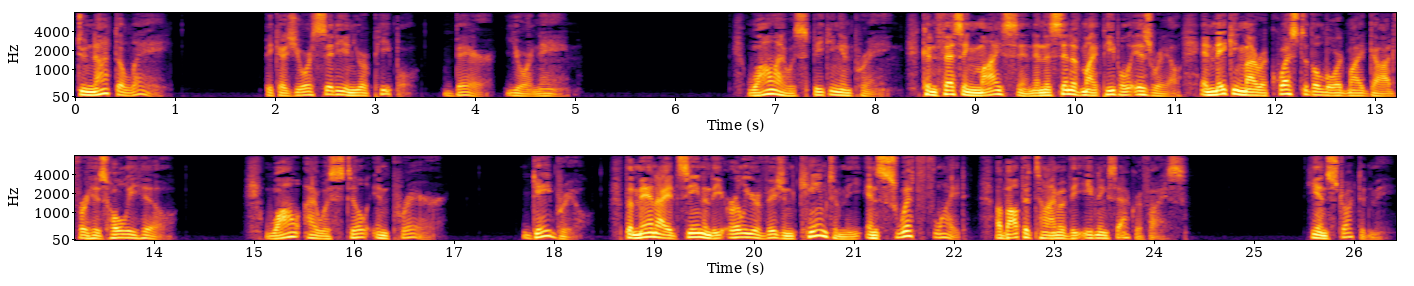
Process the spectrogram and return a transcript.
do not delay because your city and your people bear your name. While i was speaking and praying confessing my sin and the sin of my people israel and making my request to the lord my god for his holy hill while i was still in prayer gabriel the man i had seen in the earlier vision came to me in swift flight about the time of the evening sacrifice. He instructed me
